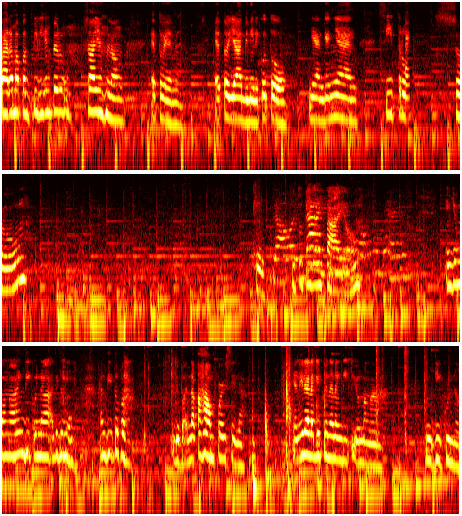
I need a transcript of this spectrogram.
para mapagpilian pero sayang lang. Ito yan. Ito yan, binili ko to. Yan, ganyan. See-through. So, okay. Tutupi lang tayo. And yung mga hindi ko na, tignan mo, andito pa. Diba? Naka-hamper sila. Yan, ilalagay ko na lang dito yung mga hindi ko na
